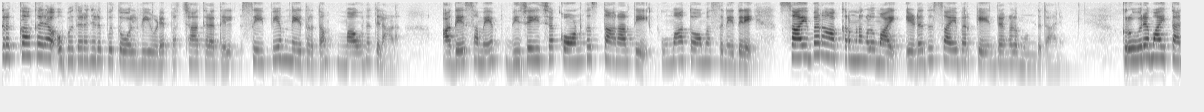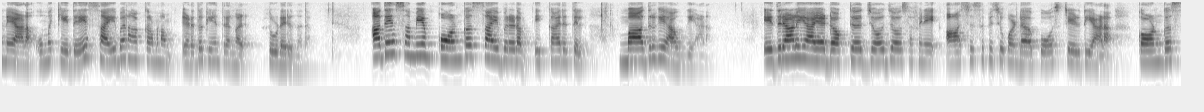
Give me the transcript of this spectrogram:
തൃക്കാക്കര ഉപതെരഞ്ഞെടുപ്പ് തോൽവിയുടെ പശ്ചാത്തലത്തിൽ സി പി എം നേതൃത്വം മൗനത്തിലാണ്. അതേസമയം വിജയിച്ച കോൺഗ്രസ് സ്ഥാനാർത്ഥി ഉമാ തോമസിനെതിരെ സൈബർ ആക്രമണങ്ങളുമായി ഇടത് സൈബർ കേന്ദ്രങ്ങളുമുണ്ട് താനും. ക്രൂരമായി തന്നെയാണ് ഉമയ്ക്കെതിരെ സൈബർ ആക്രമണം ഇടതു കേന്ദ്രങ്ങൾ തുടരുന്നത്. അതേസമയം കോൺഗ്രസ് സൈബറിടം ഇക്കാര്യത്തിൽ മാതൃകയാവുകയാണ്. എതിരാളിയായ ഡോക്ടർ ജോ ജോസഫിനെ ആശ്വസിപ്പിച്ചുകൊണ്ട് പോസ്റ്റ് എഴുതിയാണ് കോൺഗ്രസ്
